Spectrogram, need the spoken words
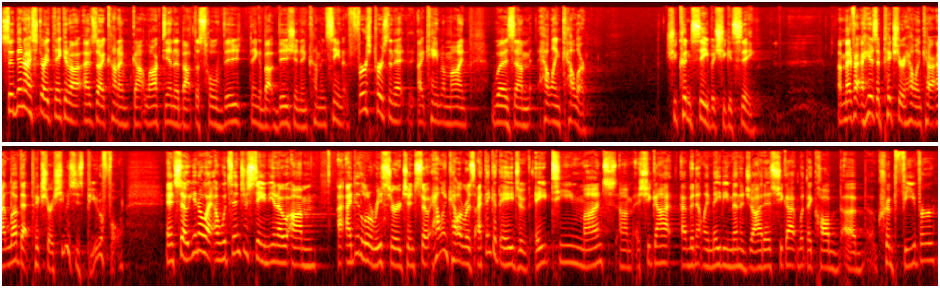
So then I started thinking about, as I kind of got locked in about this whole vi- thing about vision and come and see. The first person that I came to mind was um, Helen Keller. She couldn't see, but she could see. Matter of fact, here's a picture of Helen Keller. I love that picture. She was just beautiful. And so, you know what? What's interesting, you know, um, I, I, did a little research, and so Helen Keller was, I think, at the age of 18 months, um, she got evidently maybe meningitis. She got what they call uh, crib fever,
